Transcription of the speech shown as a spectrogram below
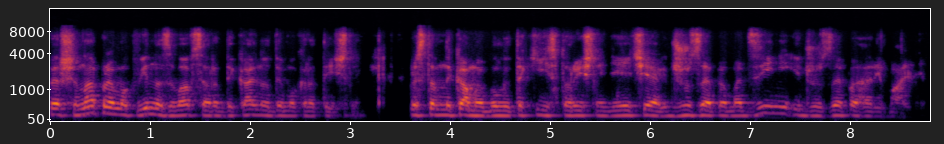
Перший напрямок він називався радикально-демократичний. Представниками були такі історичні діячі, як Джузеппе Мадзіні і Джузеппе Гарібальді.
